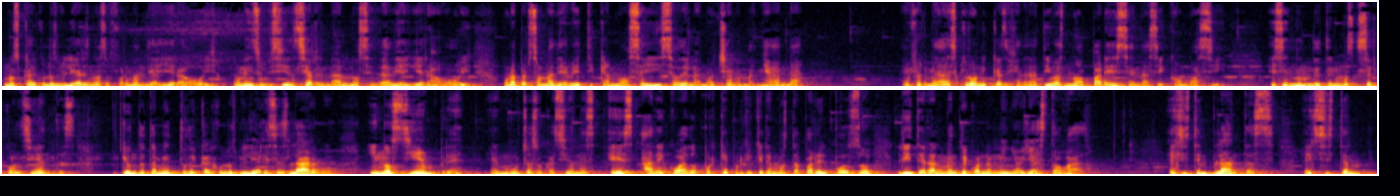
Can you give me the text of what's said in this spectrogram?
Unos cálculos biliares no se forman de ayer a hoy. Una insuficiencia renal no se da de ayer a hoy. Una persona diabética no se hizo de la noche a la mañana. Enfermedades crónicas degenerativas no aparecen así como así. Es en donde tenemos que ser conscientes que un tratamiento de cálculos biliares es largo y no siempre, en muchas ocasiones, es adecuado. ¿Por qué? Porque queremos tapar el pozo literalmente cuando el niño ya está ahogado. Existen plantas, existen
